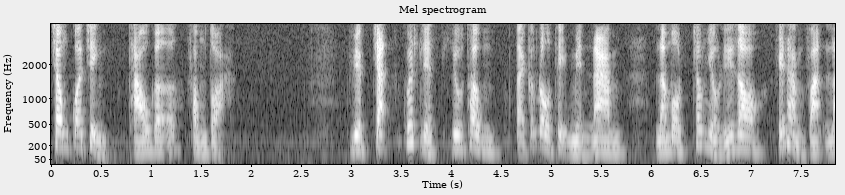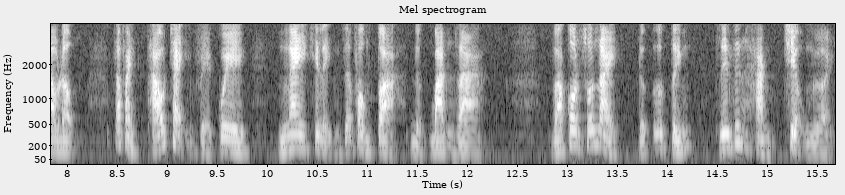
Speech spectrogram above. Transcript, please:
trong quá trình tháo gỡ phong tỏa. Việc chặn quyết liệt lưu thông tại các đô thị miền Nam là một trong nhiều lý do khiến hàng vạn lao động đã phải tháo chạy về quê ngay khi lệnh dỡ phong tỏa được ban ra và con số này được ước tính lên đến hàng triệu người.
